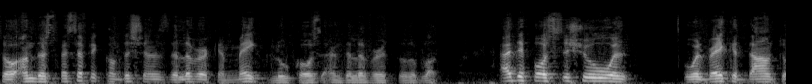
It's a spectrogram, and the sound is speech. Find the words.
So under specific conditions, the liver can make glucose and deliver it to the blood. Adipose tissue will, will break it down to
